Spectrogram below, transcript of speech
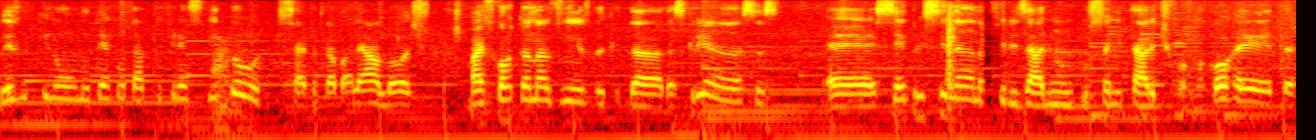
mesmo que não, não tenha contato com a criança o todo, que sai para trabalhar, lógico, mas cortando as unhas da, da, das crianças, é, sempre ensinando a utilizar o, o, sanitário de forma correta,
